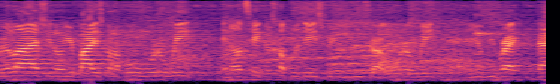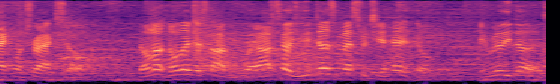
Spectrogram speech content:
Realize you know your body's to hold water weight and it'll take a couple of days for you to lose your water weight, and you'll be right back on track. So don't don't let that stop you. But I'll tell you, it does mess with your head though. It really does.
